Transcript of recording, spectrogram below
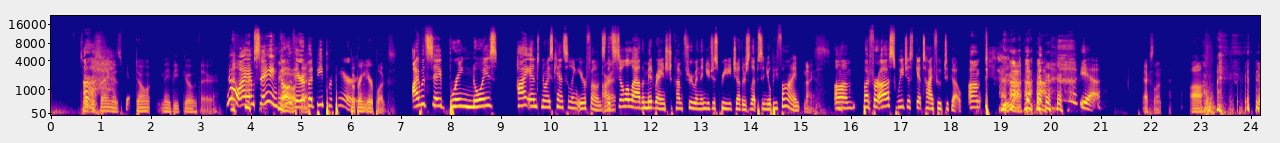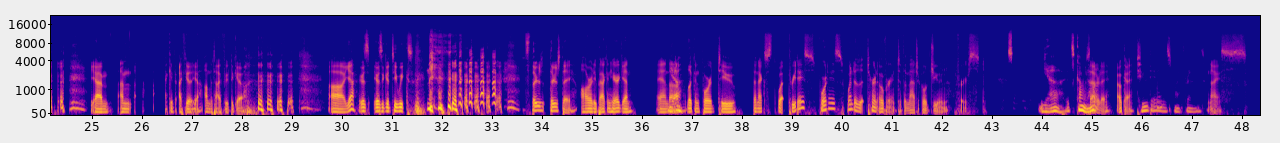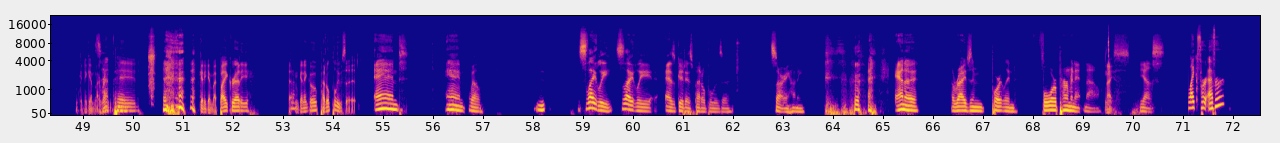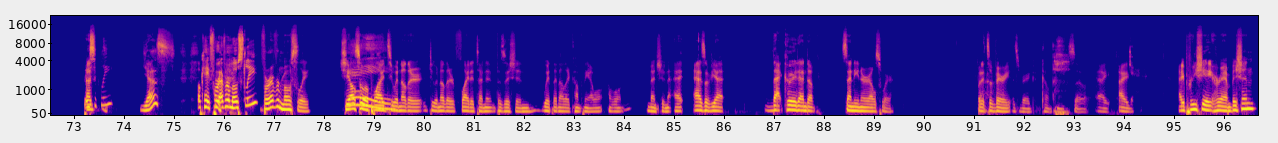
what you're Ah. saying is Yeah. don't maybe go there, no i am saying go Oh, there but be prepared but bring earplugs. i would say bring noise high-end noise canceling earphones All that right. still allow the mid-range to come through and then you just read each other's lips and you'll be fine Nice. um but for us we just get thai food to go um Yeah. yeah Excellent. Uh, yeah, I'm. I'm. I can. I feel you on the Thai food to go. uh, yeah, it was. It was a good two weeks. it's Thurs Thursday already back in here again, and uh, Yeah. looking forward to the next what three days, four days. When does it turn over into the magical June first? yeah, it's coming up. Saturday. Okay, Two days, my friend. nice. I'm gonna get my rent paid. Gonna get my bike ready. Then I'm gonna go pedal palooza it. and and well, n- slightly slightly as good as pedal palooza Sorry, honey. Anna arrives in Portland for permanent now. Nice. Yes. Like forever? Uh, Basically? Yes. okay, forever mostly? Forever mostly. She also applied to another to another flight attendant position with another company. I won't I won't mention as of yet. That could end up sending her elsewhere. But it's a very it's a very good company. So I I I appreciate her ambition.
